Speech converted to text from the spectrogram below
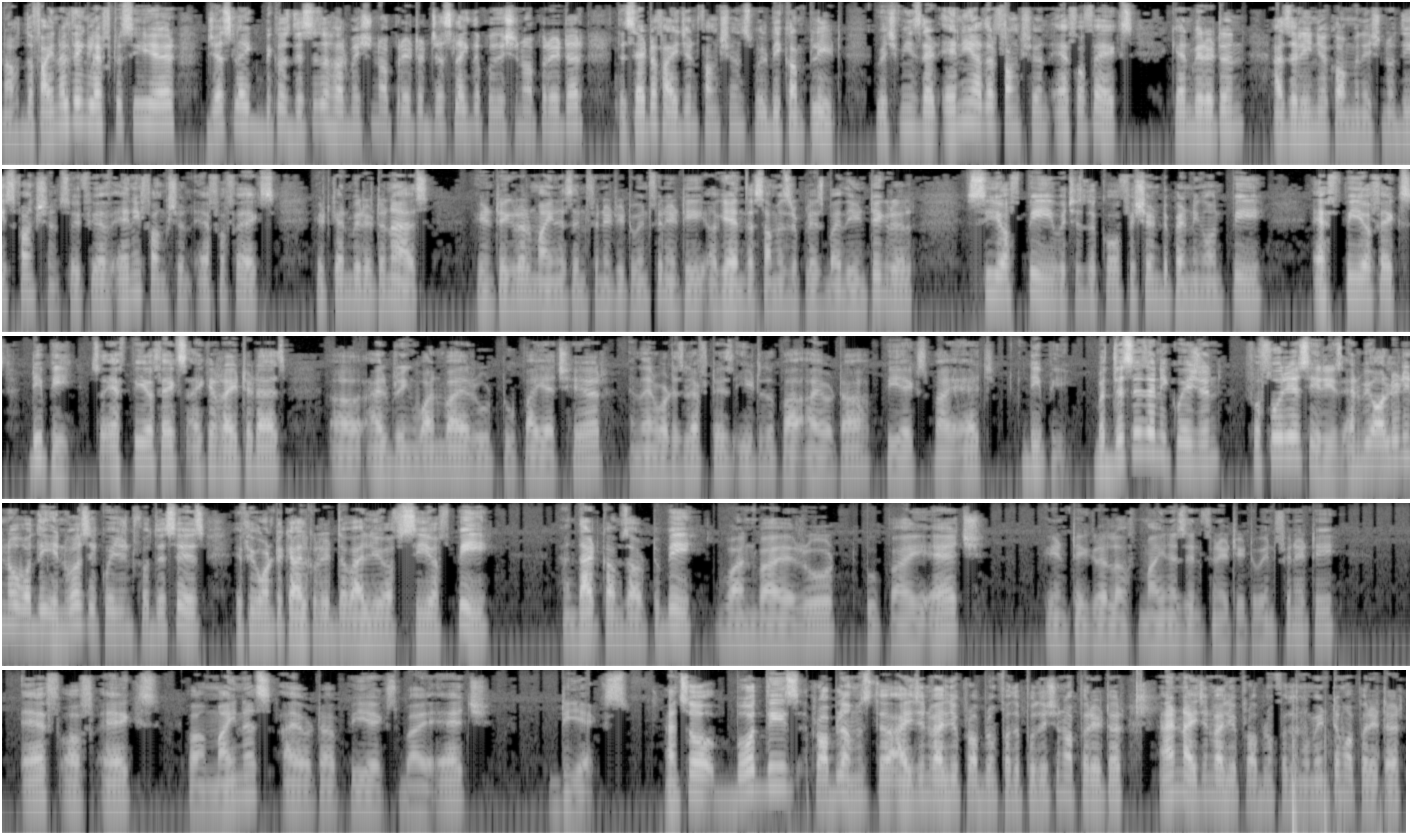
Now the final thing left to see here, just like because this is a Hermitian operator, just like the position operator, the set of eigenfunctions will be complete, which means that any other function f of x can be written as a linear combination of these functions. So if you have any function f of x, it can be written as integral minus infinity to infinity. Again, the sum is replaced by the integral c of p, which is the coefficient depending on p, fp of x dp. So fp of x I can write it as uh, I'll bring 1 by root 2 pi h here and then what is left is e to the power iota px by h dp. But this is an equation for Fourier series. And we already know what the inverse equation for this is if you want to calculate the value of c of p. And that comes out to be 1 by root 2 pi h integral of minus infinity to infinity. F of x power minus iota px by h dx. And so both these problems, the eigenvalue problem for the position operator and eigenvalue problem for the momentum operator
